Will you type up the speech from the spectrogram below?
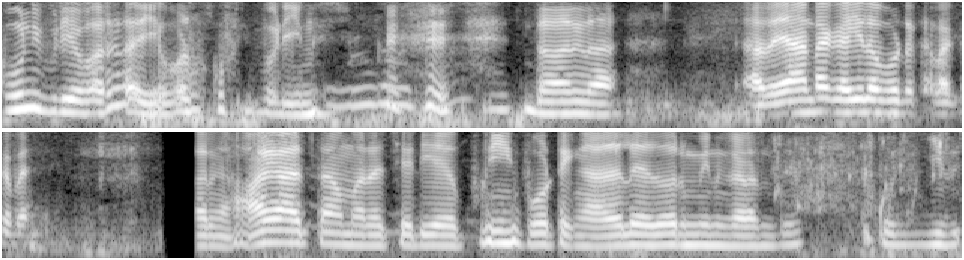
கூனிப்பிடிய வரடா எவ்வளோ கூனிப்பிடின்னு. இந்த வருடா அதை ஏன்டா கையில் போட்டு கலக்குறேன் பாருங்க ஆகாத்தாமரை செடியை பிடிங்கி போட்டீங்க. அதில் ஏதோ ஒரு மீன் கலந்து குடிக்குது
